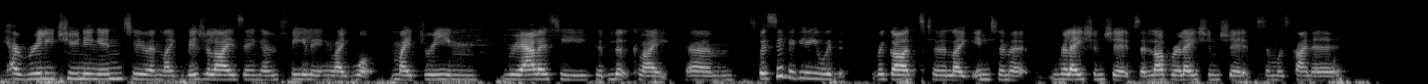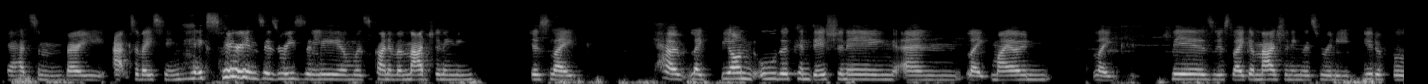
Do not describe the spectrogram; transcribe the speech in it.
yeah, really tuning into and like visualizing and feeling like what my dream reality could look like. Um, specifically with regards to like intimate relationships and love relationships and was kind of I had some very activating experiences recently and was kind of imagining just like how like beyond all the conditioning and like my own like fears just like imagining this really beautiful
